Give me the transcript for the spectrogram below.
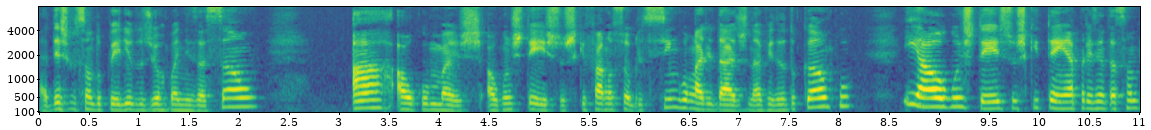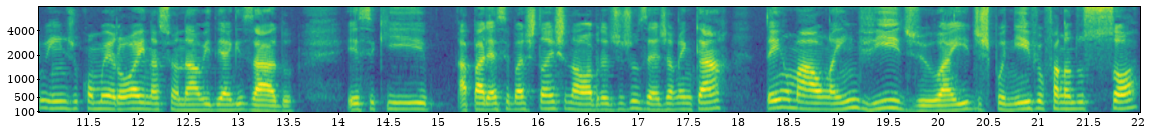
a descrição do período de urbanização. Há algumas, alguns textos que falam sobre singularidades na vida do campo e há alguns textos que têm a apresentação do índio como herói nacional idealizado. Esse que aparece bastante na obra de José de Alencar. Tem uma aula em vídeo aí disponível falando só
